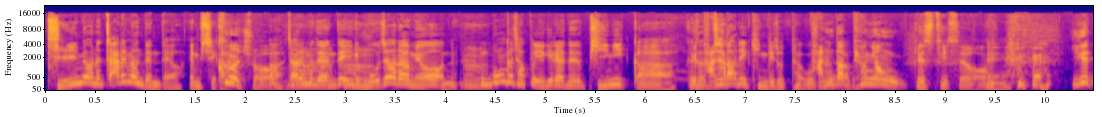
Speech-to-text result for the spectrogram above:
길면은 자르면 된대요 MC가. 그렇죠. 어, 자르면 음, 되는데 이게 음. 모자라면 음. 뭔가 자꾸 얘기를 해야 되는 비니까 그래서 단답, 차라리 긴 게 좋다고. 단답형용 게스트 있어요. 네. 이게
